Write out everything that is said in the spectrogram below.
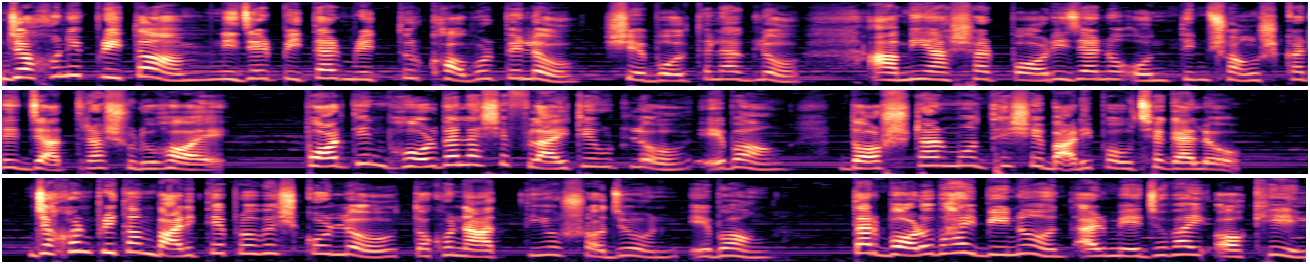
যখনই প্রীতম নিজের পিতার মৃত্যুর খবর পেল, সে বলতে লাগল, আমি আসার পরই যেন অন্তিম সংস্কারের যাত্রা শুরু হয়। পরদিন ভোরবেলা সে ফ্লাইটে উঠল এবং দশটার মধ্যে সে বাড়ি পৌঁছে গেল। যখন প্রীতম বাড়িতে প্রবেশ করল, তখন আত্মীয় স্বজন এবং তার বড় ভাই বিনোদ আর মেজ ভাই অখিল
